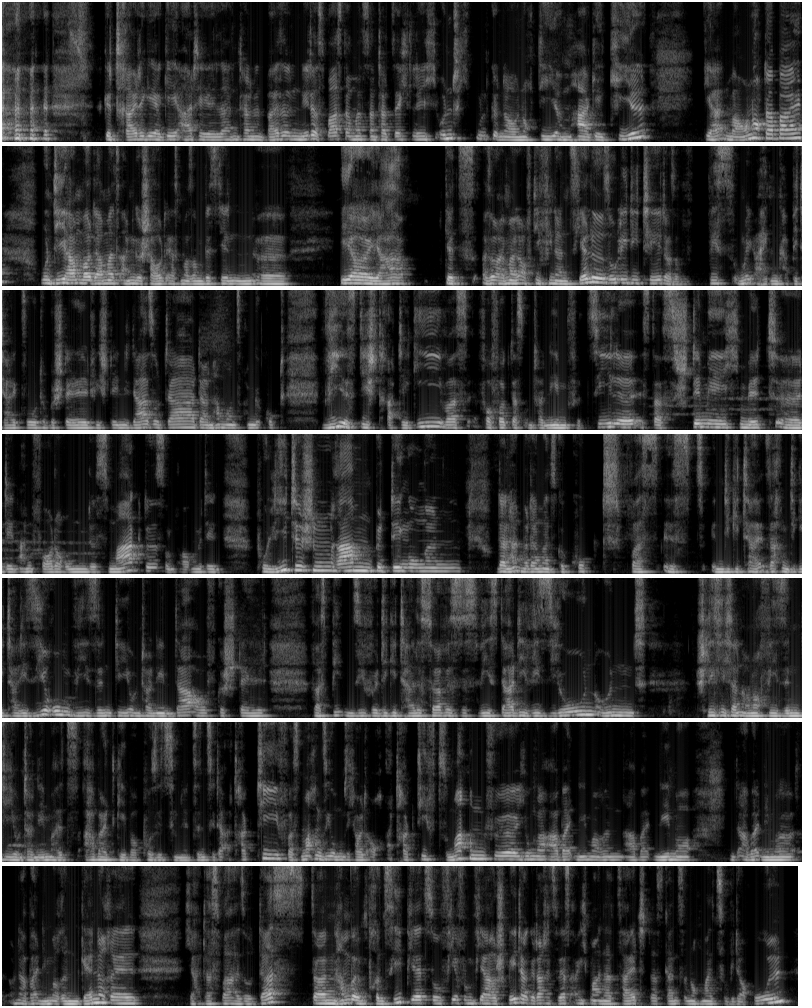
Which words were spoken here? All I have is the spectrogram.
Getreide GAG, AT, Lantern und Beisel. Nee, das war es damals dann tatsächlich. Und, und genau noch die im HG Kiel. Die hatten wir auch noch dabei. Und die haben wir damals angeschaut. Erstmal so ein bisschen äh, eher, ja, jetzt, also einmal auf die finanzielle Solidität, also wie es um die Eigenkapitalquote bestellt, wie stehen die da so da. Dann haben wir uns angeguckt, wie ist die Strategie, was verfolgt das Unternehmen für Ziele, ist das stimmig mit äh, den Anforderungen des Marktes und auch mit den politischen Rahmenbedingungen. Und dann hatten wir damals geguckt, was ist in Digital Sachen Digitalisierung, wie sind die Unternehmen da aufgestellt, was bieten sie für digitale Services, wie ist da die Vision? Und Schließlich dann auch noch, wie sind die Unternehmen als Arbeitgeber positioniert? Sind sie da attraktiv? Was machen sie, um sich halt auch attraktiv zu machen für junge Arbeitnehmerinnen, Arbeitnehmer und Arbeitnehmer und Arbeitnehmerinnen generell? Ja, das war also das. Dann haben wir im Prinzip jetzt so vier, fünf Jahre später gedacht, jetzt wäre es eigentlich mal an der Zeit, das Ganze nochmal zu wiederholen.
